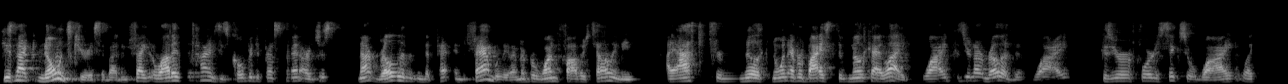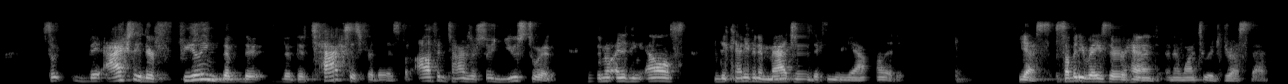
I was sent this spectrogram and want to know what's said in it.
He's not. No one's curious about. Him. In fact, a lot of times these covert depressed men are just not relevant in the in the family. I remember one father telling me, "I asked for milk. No one ever buys the milk I like. Why? Because you're not relevant. Why? Because you're a four to six, or why? Like, so they actually they're feeling the the, the, the taxes for this, but oftentimes they're so used to it, they don't know anything else. They can't even imagine a different reality. Yes, somebody raised their hand, and I want to address that.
